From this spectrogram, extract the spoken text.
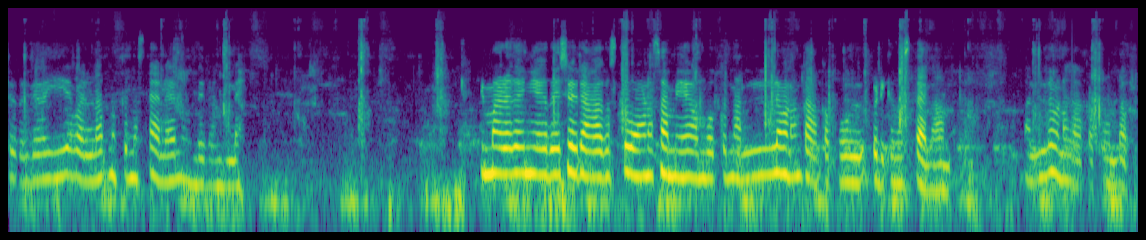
ചെറിയ ചെറിയ വെള്ളം നിൽക്കുന്ന സ്ഥലമുണ്ട് കണ്ടില്ലേ? ഈ മഴ കഴിഞ്ഞ് ഏകദേശം ഒരു ആഗസ്റ്റ് ഓണ സമയമാകുമ്പോഴേക്കും നല്ലവണ്ണം കാക്കപ്പൂ പിടിക്കുന്ന സ്ഥലമാണ്. നല്ലവണ്ണം കാക്കപ്പൂ ഉണ്ടാവും.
